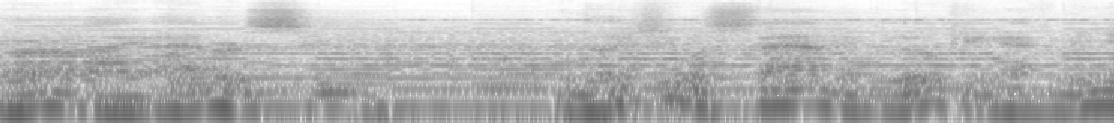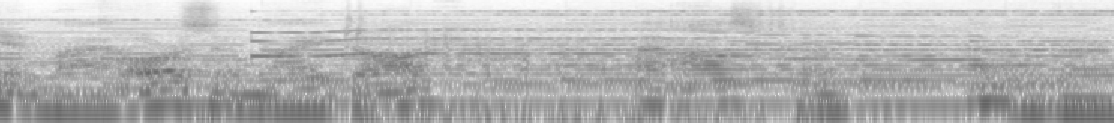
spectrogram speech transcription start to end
girl I ever seen. And then she was standing looking at me and my horse and my dog. I asked her, hello girl,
